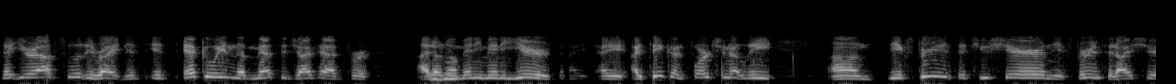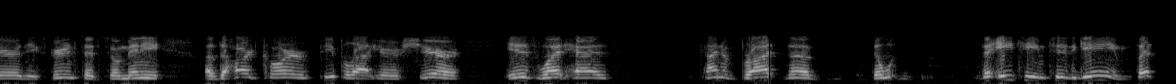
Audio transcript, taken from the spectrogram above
that you're absolutely right, and it's it's echoing the message I've had for I don't mm-hmm. know many many years, and I I, I think unfortunately. Um, the experience that you share and the experience that I share, and the experience that so many of the hardcore people out here share, is what has kind of brought the the the A team to the game. But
